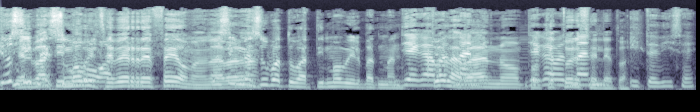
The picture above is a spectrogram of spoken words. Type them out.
yo Y sí el me batimóvil subo se ve re feo, man. yo La sí me subo a tu batimóvil, Batman. Llega Yo la Batman, verdad no, porque tú eres el y te dice,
